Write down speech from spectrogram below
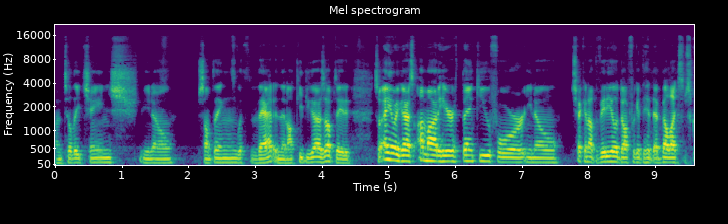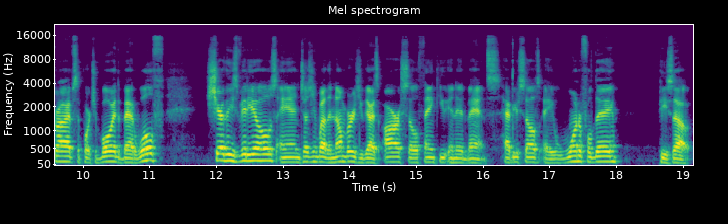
until they change, you know, something with that and then I'll keep you guys updated. So anyway, guys, I'm out of here. Thank you for, you know, checking out the video. Don't forget to hit that bell, like, subscribe, support your boy, the Bad Wolf. Share these videos and judging by the numbers, you guys are. So thank you in advance. Have yourselves a wonderful day. Peace out.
